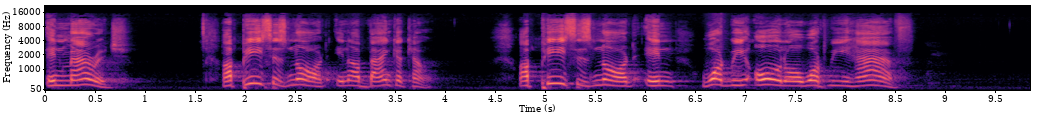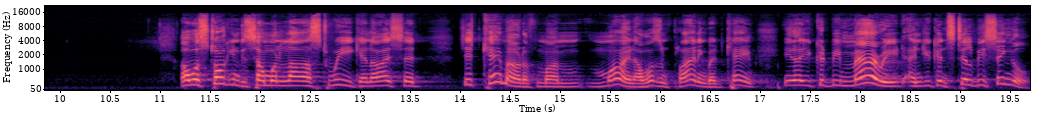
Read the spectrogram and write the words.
in marriage. Our peace is not in our bank account. Our peace is not in what we own or what we have. I was talking to someone last week and I said, just came out of my mind. I wasn't planning, but it came. You know, you could be married and you can still be single.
